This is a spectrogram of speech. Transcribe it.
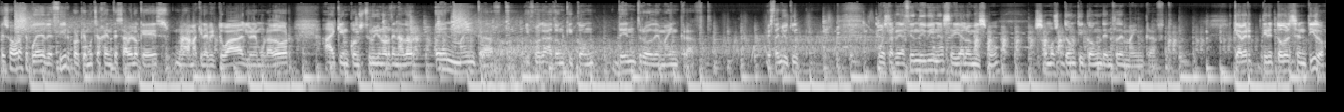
Eso ahora se puede decir porque mucha gente sabe lo que es una máquina virtual y un emulador. Hay quien construye un ordenador en Minecraft y juega a Donkey Kong dentro de Minecraft. Está en YouTube. Pues la creación divina sería lo mismo. Somos Donkey Kong dentro de Minecraft. Que a ver, tiene todo el sentido.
